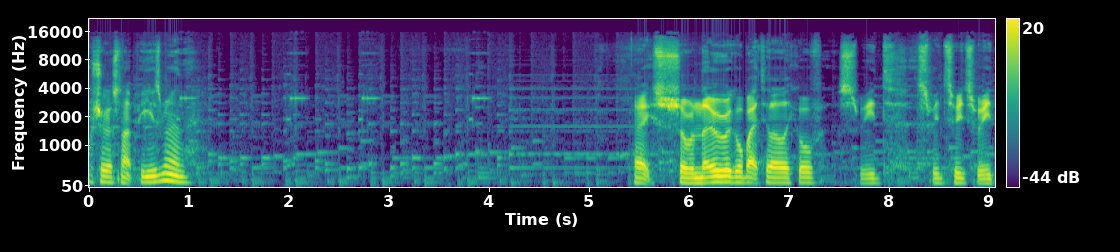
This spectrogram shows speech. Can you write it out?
Hmm. Oh, sugar snap peas, man. Right, so now we go back to Lily. Swede, Swede, Swede, Swede.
